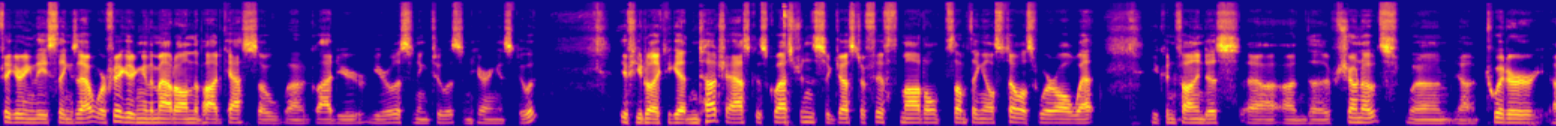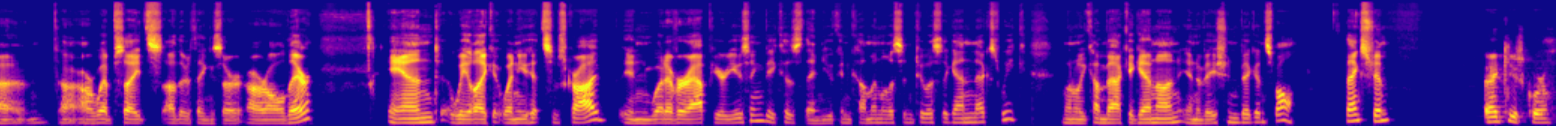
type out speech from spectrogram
figuring these things out. We're figuring them out on the podcast, so uh, glad you're you're listening to us and hearing us do it. If you'd like to get in touch, ask us questions, suggest a fifth model, something else, tell us we're all wet. You can find us uh, on the show notes, uh, Twitter, uh, our websites, other things are, are all there. And we like it when you hit subscribe in whatever app you're using because then you can come and listen to us again next week when we come back again on Innovation Big and Small. Thanks, Jim. Thank you, Squirrel.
